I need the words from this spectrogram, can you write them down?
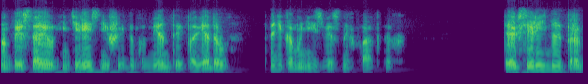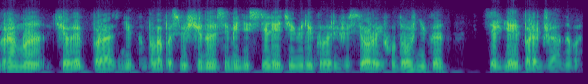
Он представил интереснейшие документы и поведал о никому неизвестных фактах. Трехсерийная программа Человек-праздник была посвящена 70-летию великого режиссера и художника Сергея Параджанова.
